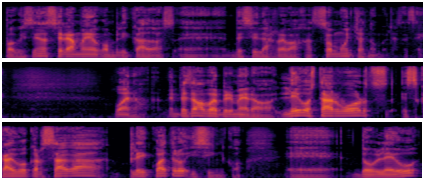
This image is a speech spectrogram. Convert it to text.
porque si no será medio complicado eh, decir las rebajas. Son muchos números. Así. Bueno, empezamos por el primero. Lego Star Wars Skywalker Saga Play 4 y 5. Eh, WWE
